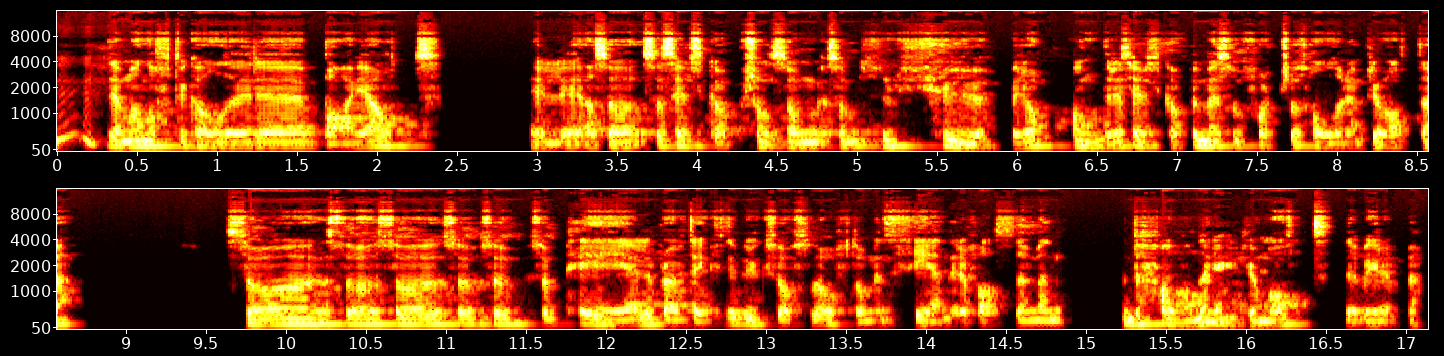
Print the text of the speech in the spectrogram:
Mm. Det man ofte kaller uh, buyout. Eller, altså, så selskaper sånn som, som, som, kjøper opp andre selskaper, men som fortsatt holder den private. Så, så, PE eller private equity brukes også ofte om en senere fase, men, men det handler egentlig om alt, det begrepet.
